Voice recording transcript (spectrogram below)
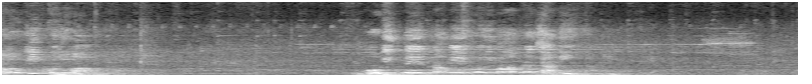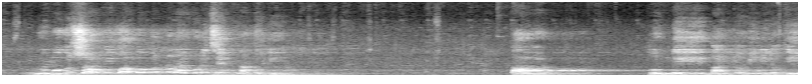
অলৌকিক মহিমা। গোবিন্দের নামের মহিমা আমরা জানি। রূপ গোস্বামী পাদ বর্ণনা করেছেন নাটকে। তার তাণ্ডবী নিরতি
